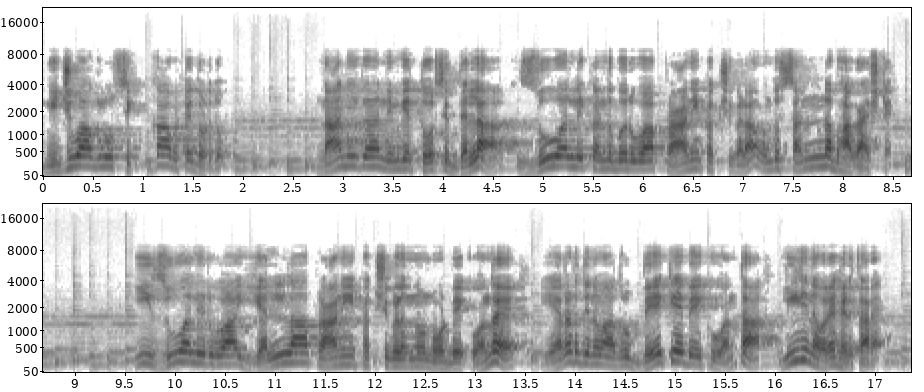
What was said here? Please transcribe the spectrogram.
ನಿಜವಾಗ್ಲೂ ಸಿಕ್ಕಾಬಟ್ಟೆ ದೊಡ್ಡದು. ನಾನೀಗ ನಿಮಗೆ ತೋರಿಸಿದ್ದೆಲ್ಲ ಝೂ ಅಲ್ಲಿ ಕಂಡುಬರುವ ಪ್ರಾಣಿ ಪಕ್ಷಿಗಳ ಒಂದು ಸಣ್ಣ ಭಾಗ ಅಷ್ಟೇ. ಈ ಝೂ ಅಲ್ಲಿರುವ ಎಲ್ಲ ಪ್ರಾಣಿ ಪಕ್ಷಿಗಳನ್ನು ನೋಡಬೇಕು ಅಂದ್ರೆ ಎರಡು ದಿನವಾದರೂ ಬೇಕೇ ಬೇಕು ಅಂತ ಇಲ್ಲಿನವರೇ ಹೇಳ್ತಾರೆ.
